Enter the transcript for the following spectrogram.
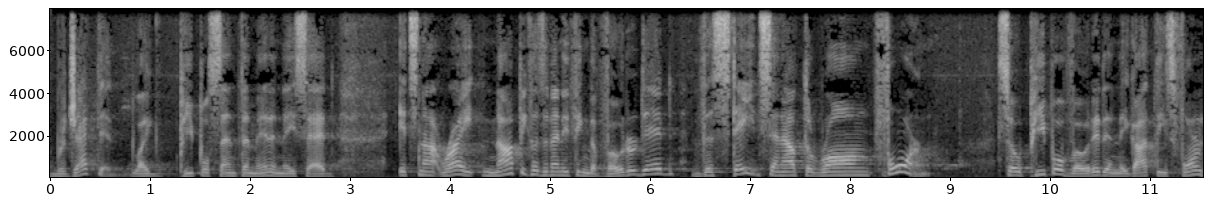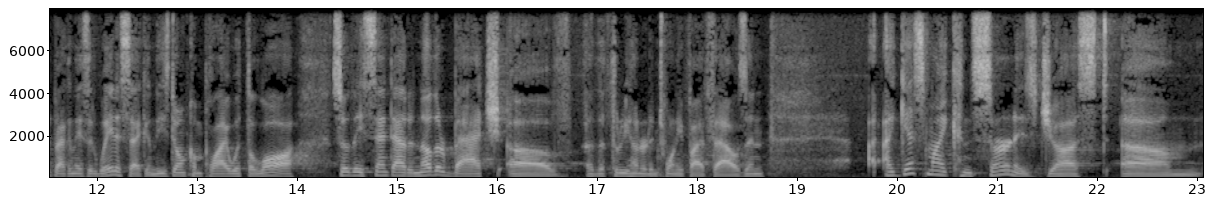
rejected. Like people sent them in and they said, it's not right, not because of anything the voter did. The state sent out the wrong form. So people voted and they got these forms back and they said, wait a second, these don't comply with the law. So they sent out another batch of uh, the 325,000. I guess my concern is just um,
